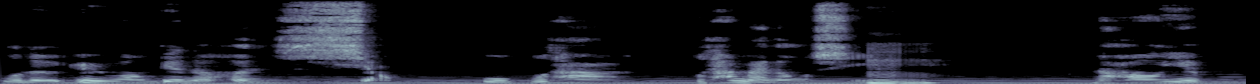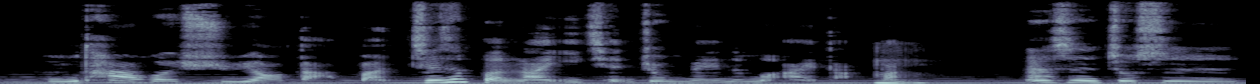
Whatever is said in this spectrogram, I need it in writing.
我的欲望变得很小，我不太不太买东西，嗯，然后也不太会需要打扮。其实本来以前就没那么爱打扮。但是就是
